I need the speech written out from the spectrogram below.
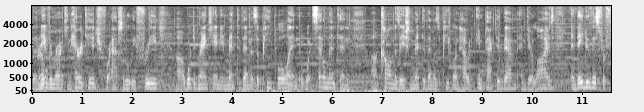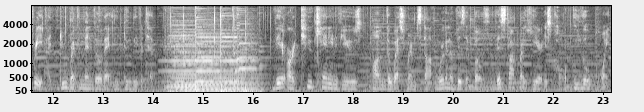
the Native American heritage for absolutely free, uh, what the Grand Canyon meant to them as a people, and what settlement and uh, colonization meant to them as a people, and how it impacted them and their lives. And they do this for free. I do recommend, though, that you do leave a tip there are two canyon views on the West Rim stop, and we're going to visit both. This stop right here is called Eagle Point,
